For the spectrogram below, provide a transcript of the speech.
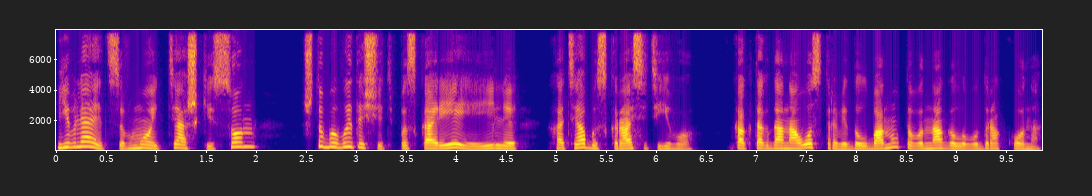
является в мой тяжкий сон, чтобы вытащить поскорее или хотя бы скрасить его, как тогда на острове долбанутого на голову дракона.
